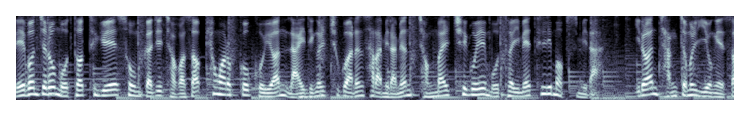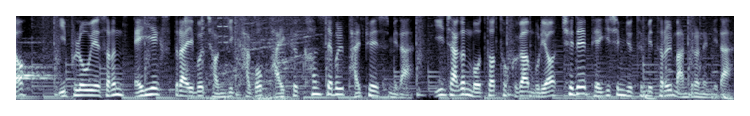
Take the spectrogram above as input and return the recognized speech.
네 번째로 모터 특유의 소음까지 적어서 평화롭고 고요한 라이딩을 추구하는 사람이라면 정말 최고의 모터임에 틀림없습니다. 이러한 장점을 이용해서 이플로우에서는 AX 드라이브 전기 cargo bike 컨셉을 발표했습니다. 이 작은 모터 토크가 무려 최대 120Nm를 만들어냅니다.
